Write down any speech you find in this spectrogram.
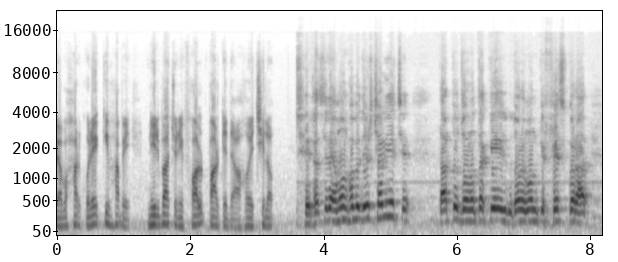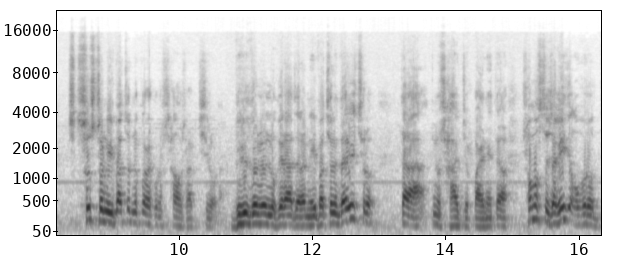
ব্যবহার করে কীভাবে নির্বাচনী ফল পাল্টে দেওয়া হয়েছিল। শেখ হাসিনা এমনভাবে দেশ চালিয়েছে তার তো জনতাকে জনগণকে ফেস করার সুষ্ঠু নির্বাচন করার কোনো সাহস আর ছিল না। বিরোধী দলের লোকেরা যারা নির্বাচনে দাঁড়িয়েছিল তারা কোনো সাহায্য পায়নি। তারা সমস্ত জায়গায় অবরুদ্ধ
